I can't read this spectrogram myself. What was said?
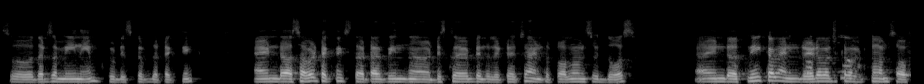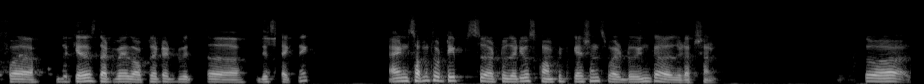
So that's the main aim to describe the technique. And uh, several techniques that have been uh, described in the literature and the problems with those. And uh, clinical and radiological outcomes of uh, the cases that were operated with this technique. And some of the tips to reduce complications while doing reduction so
